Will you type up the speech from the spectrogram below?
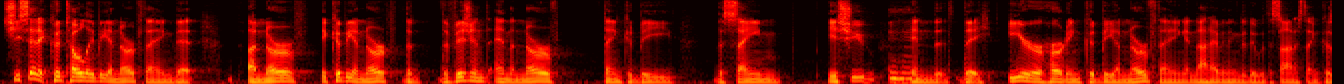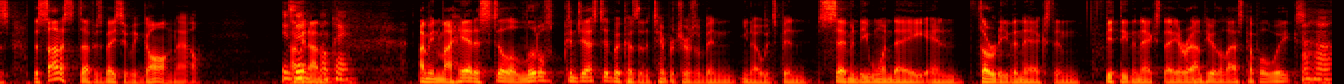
she said it could totally be a nerve thing. That a nerve, it could be a nerve. The the vision and the nerve thing could be the same issue, and the the ear hurting could be a nerve thing and not have anything to do with the sinus thing because the sinus stuff is basically gone now. Is I it mean, okay? I mean, my head is still a little congested because of the temperatures have been, you know, it's been 70 one day and 30 the next and 50 the next day around here the last couple of weeks. Uh-huh.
